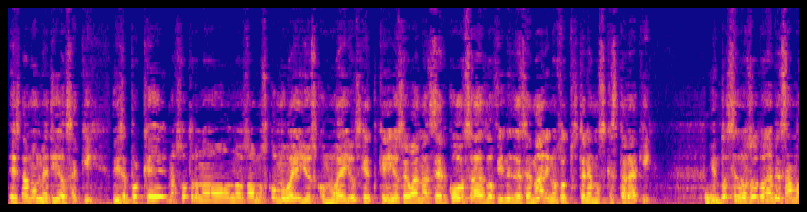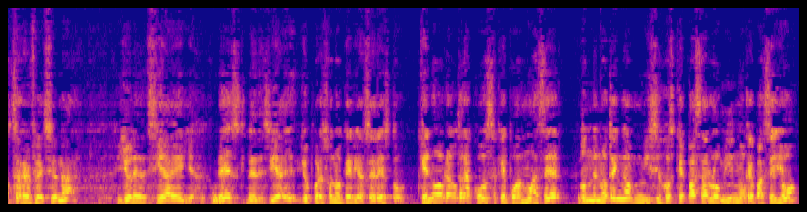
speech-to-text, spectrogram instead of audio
estamos metidos aquí. Dice, ¿por qué nosotros no, no somos como ellos, como ellos, que, ellos se van a hacer cosas los fines de semana y nosotros tenemos que estar aquí? Y entonces nosotros empezamos a reflexionar. Y yo le decía a ella, ¿ves? Le decía, yo por eso no quería hacer esto. ¿Qué no habrá otra cosa que podamos hacer donde no tengan mis hijos que pasar lo mismo que pasé yo?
